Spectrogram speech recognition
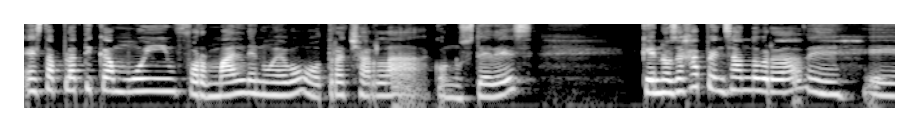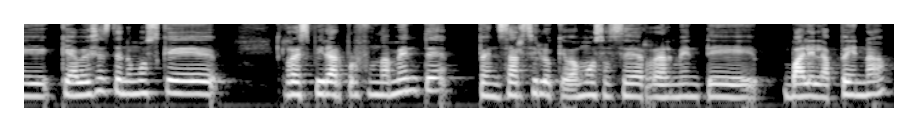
esta plática muy informal de nuevo, otra charla con ustedes, que nos deja pensando, ¿verdad? Eh, que a veces tenemos que respirar profundamente, pensar si lo que vamos a hacer realmente vale la pena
